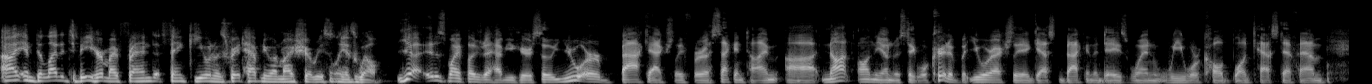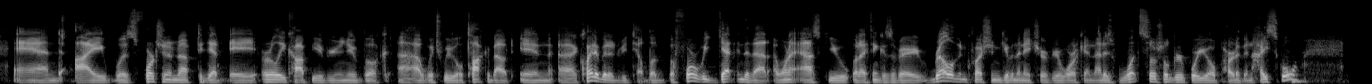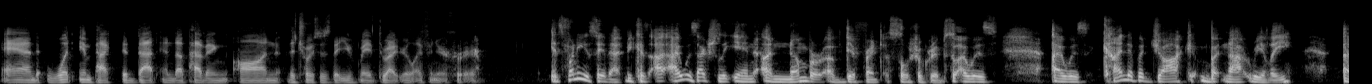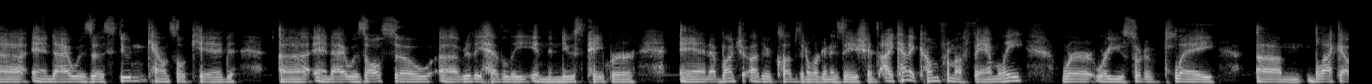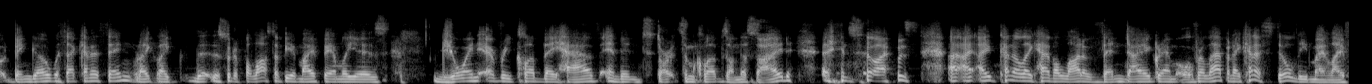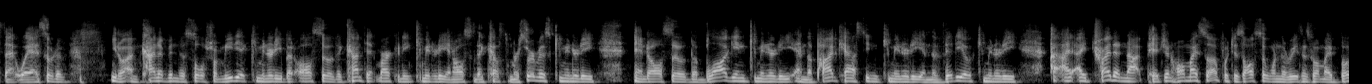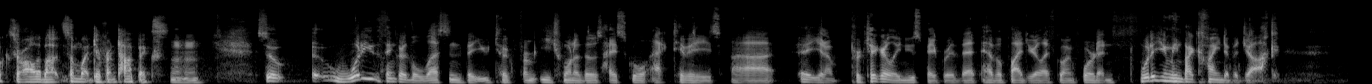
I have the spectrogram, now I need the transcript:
I am delighted to be here, my friend. Thank you. And it was great having you on my show recently as well. Yeah, it is my pleasure to have you here. So, you are back actually for a second time, uh, not on the Unmistakable Creative, but you were actually a guest back in the days when we were called Blogcast FM. And I was fortunate enough to get a early copy of your new book, uh, which we will talk about in uh, quite a bit of detail. But before we get into that, I want to ask you what I think is a very relevant question given the nature of your work, and that is what social group were you a part of in high school? And what impact did that end up having on the choices that you've made throughout your life and your career? It's funny you say that because I, I, was actually in a number of different social groups. So I was, I was kind of a jock, but not really. Uh, and I was a student council kid, uh, and I was also uh, really heavily in the newspaper and a bunch of other clubs and organizations. I kind of come from a family where where you sort of play um, blackout bingo with that kind of thing. Like like the, the, sort of philosophy of my family is join every club they have and then start some clubs on the side. And so I was I, I kind of like have a lot of Venn diagram overlap, and I kind of still lead my life that way. I sort of you know I'm kind of in the social media community, but also the content marketing community, and also the customer service community, and also the blogging community, and the podcasting community, and the video community. I, I try to not pigeonhole myself, which is also one of the reasons why my books are all about somewhat different topics. Mm-hmm. So, what do you think are the lessons that you took from each one of those high school activities? Uh, uh, you know, particularly newspaper that have applied to your life going forward. And what do you mean by kind of a jock?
